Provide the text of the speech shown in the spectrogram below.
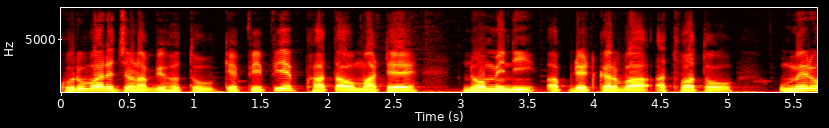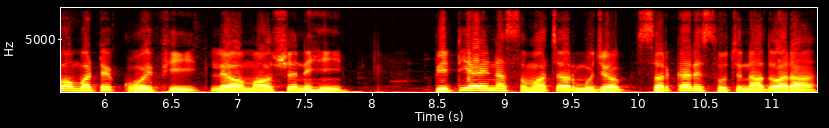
ગુરુવારે જણાવ્યું હતું કે પીપીએફ ખાતાઓ માટે નોમિની અપડેટ કરવા અથવા તો ઉમેરવા માટે કોઈ ફી લેવામાં આવશે નહીં. પીટીઆઈના સમાચાર મુજબ, સરકારે સૂચના દ્વારા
